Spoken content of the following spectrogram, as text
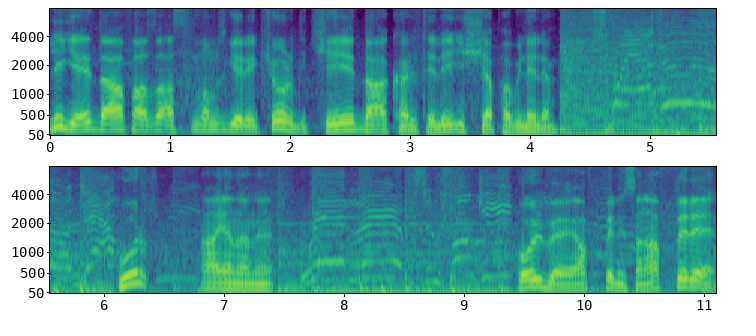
Lige daha fazla asılmamız gerekiyordu ki daha kaliteli iş yapabilelim. Vur. Hay ananı. Gol be aferin sana aferin.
